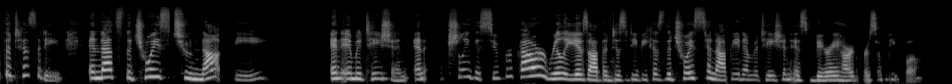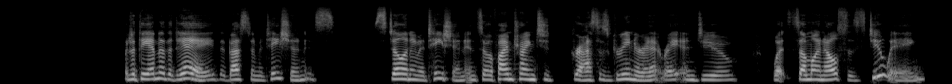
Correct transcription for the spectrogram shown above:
authenticity. And that's the choice to not be an imitation. And actually, the superpower really is authenticity because the choice to not be an imitation is very hard for some people. But at the end of the day, the best imitation is still an imitation. And so if I'm trying to grass is greener it, right, and do what someone else is doing,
